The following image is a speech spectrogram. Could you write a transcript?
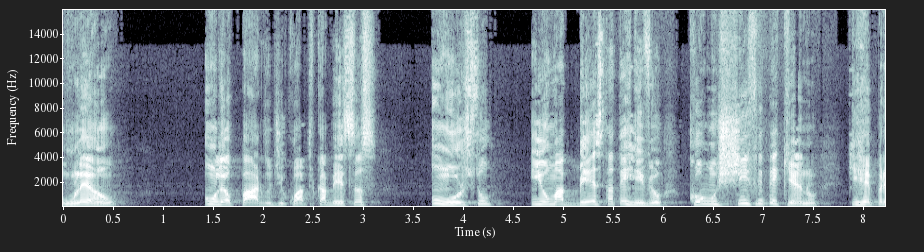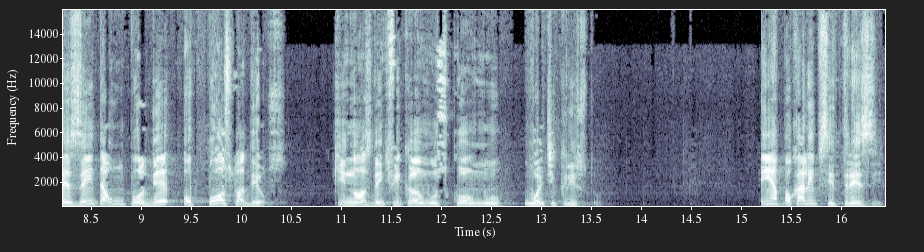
um leão, um leopardo de quatro cabeças, um urso e uma besta terrível com um chifre pequeno que representa um poder oposto a Deus, que nós identificamos como o anticristo. Em Apocalipse 13,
